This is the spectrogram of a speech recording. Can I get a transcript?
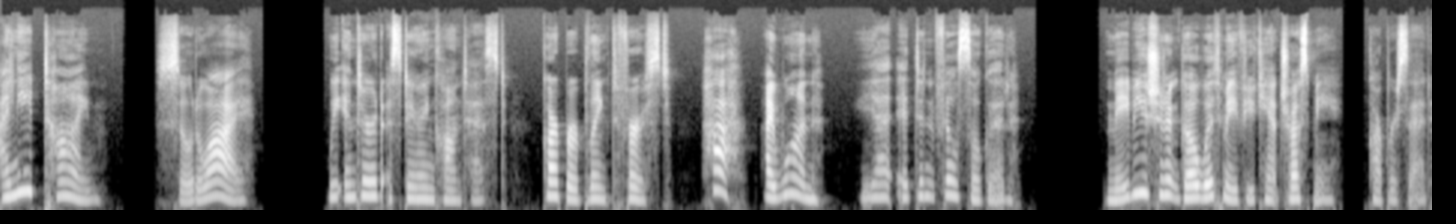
I need time. So do I. We entered a staring contest. Carper blinked first. Ha! I won! Yet it didn't feel so good. Maybe you shouldn't go with me if you can't trust me, Carper said.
